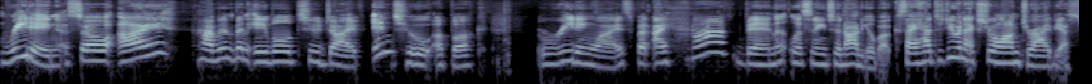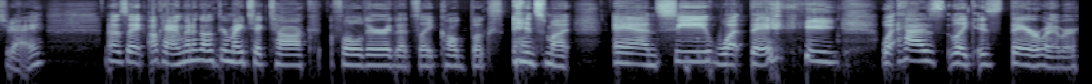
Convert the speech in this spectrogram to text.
Reading. So I haven't been able to dive into a book reading wise, but I have been listening to an audiobook because I had to do an extra long drive yesterday. And I was like, okay, I'm going to go through my TikTok folder that's like called Books and Smut and see what they, what has like is there or whatever.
